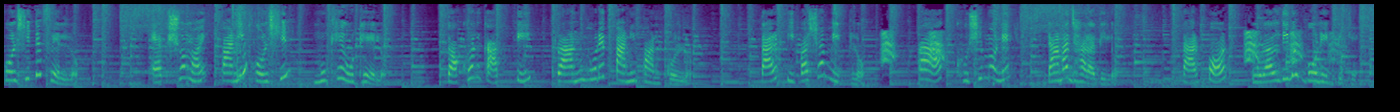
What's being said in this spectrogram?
কলসিতে ফেলল। এক সময় পানি কলসির মুখে উঠে এলো। তখন কাকটি প্রাণ ভরে পানি পান করল। তার পিপাসা মিটলো। কাক খুশি মনে ডানা ঝাড়া দিল। তারপর উড়াল দিল বনের দিকে।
